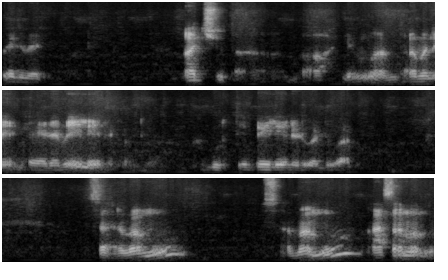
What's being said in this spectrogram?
వెరీ వెరీ అచ్యుత బాహ్యం అంతరమనే భేదమే లేనటువంటి గుర్తింపే లేనటువంటి వాడు. సర్వము సమము అసమము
